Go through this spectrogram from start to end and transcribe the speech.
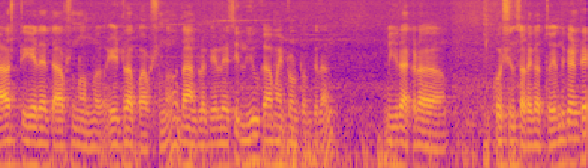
లాస్ట్ ఏదైతే ఆప్షన్ ఉందో ఎయిర్ డ్రాప్ ఆప్షన్ దాంట్లోకి వెళ్ళేసి లీవ్ కామెంట్ ఉంటుంది కదా. మీరు అక్కడ క్వశ్చన్స్ అడగచ్చు ఎందుకంటే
